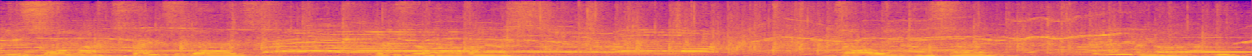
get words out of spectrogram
Thank you so much. Thanks, you guys. Thanks for having us. That's all we know, so we didn't even know that one.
